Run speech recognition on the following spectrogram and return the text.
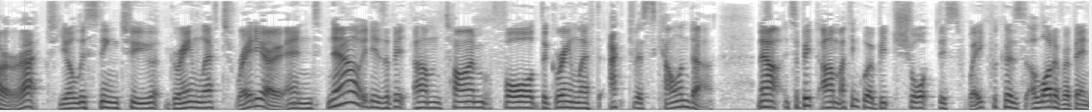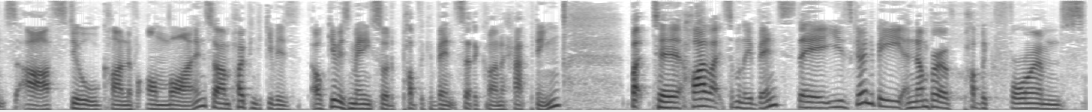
All right, you're listening to Green Left Radio, and now it is a bit um, time for the Green Left activist calendar. Now it's a bit, um, I think we're a bit short this week because a lot of events are still kind of online. So I'm hoping to give as, I'll give as many sort of public events that are kind of happening. But to highlight some of the events, there is going to be a number of public forums,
